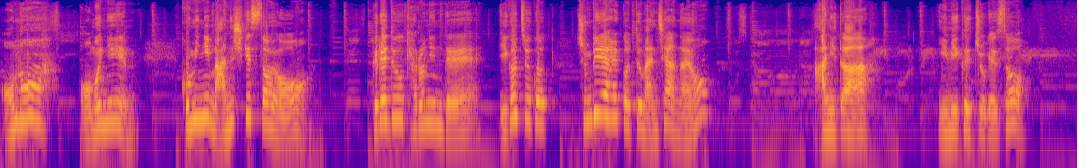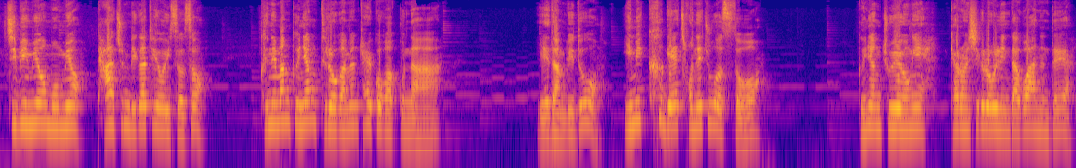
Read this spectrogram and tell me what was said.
어머, 어머님, 고민이 많으시겠어요. 그래도 결혼인데 이것저것 준비해야 할 것도 많지 않아요? 아니다. 이미 그쪽에서 집이며 뭐며 다 준비가 되어 있어서 그네만 그냥 들어가면 될 것 같구나. 예단비도 이미 크게 전해주었어. 그냥 조용히 결혼식을 올린다고 하는데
